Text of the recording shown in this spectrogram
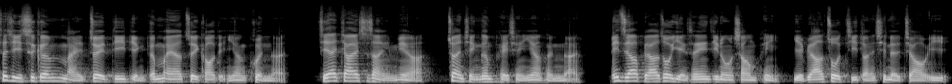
这其实跟买最低点跟卖到最高点一样困难。其实在交易市场里面啊，赚钱跟赔钱一样很难。你只要不要做衍生性金融商品，也不要做极短线的交易，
